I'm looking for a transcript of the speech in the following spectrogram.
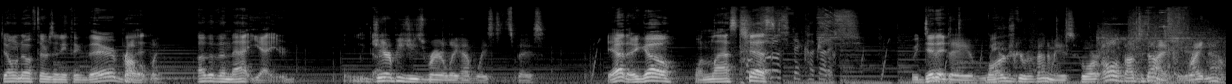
don't know if there's anything there, but probably. Other than that, yeah, you're totally done. JRPGs rarely have wasted space. Yeah, there you go. One last chest. We did and it. A large we... group of enemies who are all about to die right now.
